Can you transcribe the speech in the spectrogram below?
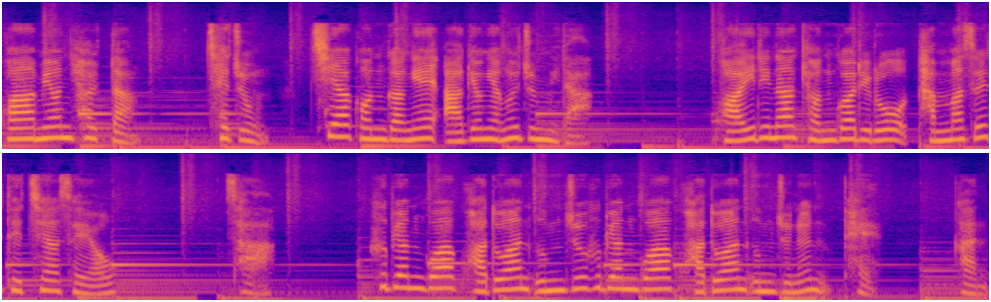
과하면 혈당, 체중, 치아 건강에 악영향을 줍니다. 과일이나 견과류로 단맛을 대체하세요. 4. 흡연과 과도한 음주 흡연과 과도한 음주는 폐, 간,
